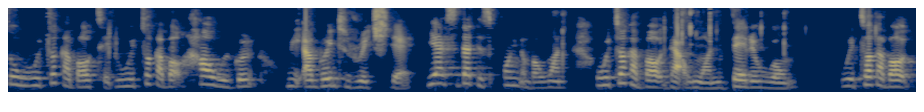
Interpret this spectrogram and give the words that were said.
So we talk about it. We talk about how we go we are going to reach there. Yes, that is point number one. We talk about that one very well. We talk about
